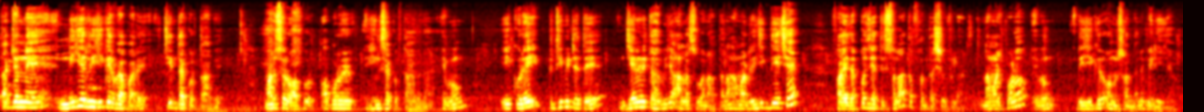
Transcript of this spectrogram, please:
তার জন্যে নিজের রিজিকের ব্যাপারে চিন্তা করতে হবে। মানুষের অপর, অপরের হিংসা করতে হবে না। এবং এই করেই পৃথিবীটাতে জেনে নিতে হবে যে আল্লাহ সুবাহ তালা আমার রিজিক দিয়েছে। ফায়দা কজিয়াতি সলা তো ফদ্দা নামাজ পড়ো এবং রিজিকের অনুসন্ধানে বেরিয়ে যাও।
